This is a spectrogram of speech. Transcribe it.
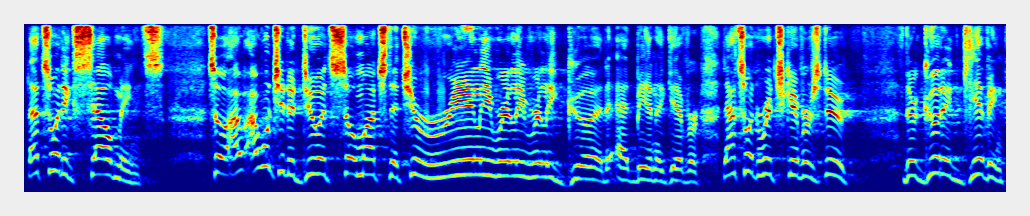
That's what excel means. So I, I, want you to do it so much that you're really, really, really good at being a giver. That's what rich givers do. They're good at giving.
